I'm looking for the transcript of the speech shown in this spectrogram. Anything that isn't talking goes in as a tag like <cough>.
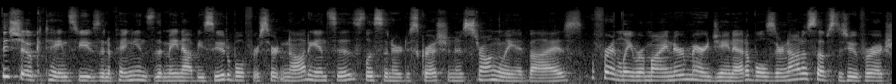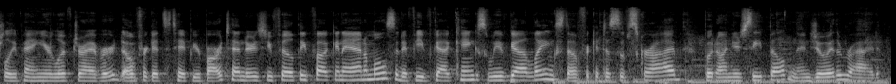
This show contains views and opinions that may not be suitable for certain audiences. Listener discretion is strongly advised. A friendly reminder Mary Jane edibles are not a substitute for actually paying your Lyft driver. Don't forget to tip your bartenders, you filthy fucking animals. And if you've got kinks, we've got links. Don't forget to subscribe, put on your seatbelt, and enjoy the ride.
